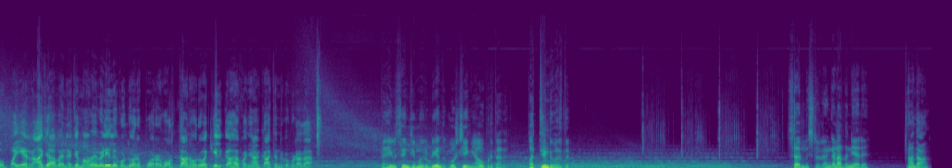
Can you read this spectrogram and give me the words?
உன் பையன் ராஜாவை நிஜமாவே வெளியில கொண்டு வர போற ஒர்த்தான ஒரு வக்கீலுக்காக கொஞ்ச நாள் காத்துட்டு இருக்க கூடாதா? தயவு செஞ்சு மறுபடியும் அந்த கோஷ்டியை ஞாபகப்படுத்தாத. பத்திண்டு வருது. சார் மிஸ்டர் ரங்கநாதன் யாரு? நான் தான்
